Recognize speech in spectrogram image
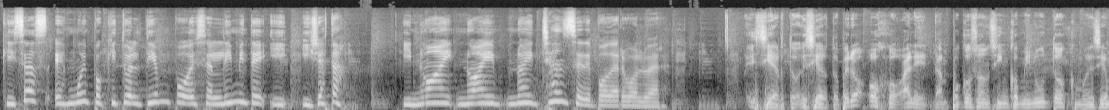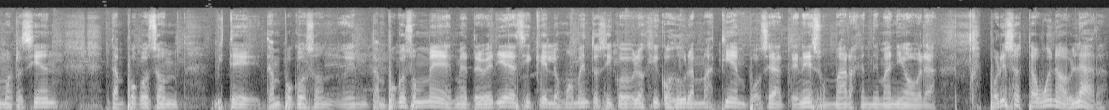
quizás es muy poquito el tiempo, es el límite y, y ya está. Y no hay, no hay, no hay chance de poder volver. Es cierto, es cierto. Pero ojo, Ale, tampoco son cinco minutos, como decíamos recién. Tampoco son, viste, tampoco son, tampoco es un mes. Me atrevería a decir que los momentos psicológicos duran más tiempo. O sea, tenés un margen de maniobra. Por eso está bueno hablar.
